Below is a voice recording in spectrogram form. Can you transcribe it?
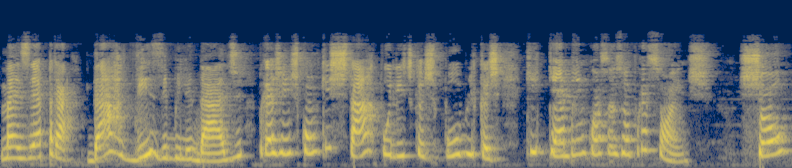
mas é para dar visibilidade para a gente conquistar políticas públicas que quebrem com essas opressões. Show,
